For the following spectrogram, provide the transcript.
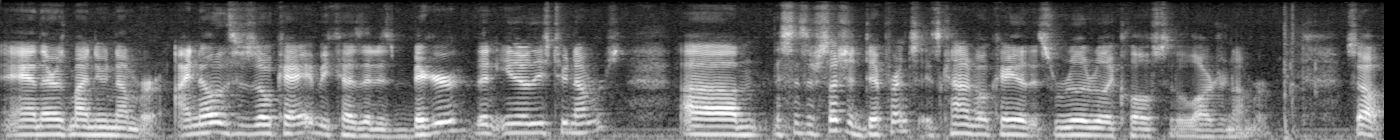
and there's my new number. I know this is okay because it is bigger than either of these two numbers. Um, since there's such a difference, it's kind of okay that it's really, really close to the larger number. So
